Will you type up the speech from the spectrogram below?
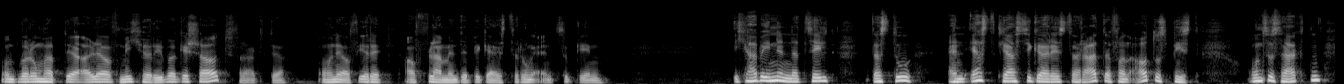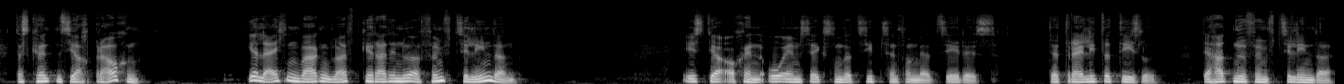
Und warum habt ihr alle auf mich herübergeschaut? fragt er, ohne auf ihre aufflammende Begeisterung einzugehen. Ich habe ihnen erzählt, dass du ein erstklassiger Restaurator von Autos bist, und sie sagten, das könnten sie auch brauchen. Ihr Leichenwagen läuft gerade nur auf fünf Zylindern. Ist ja auch ein OM 617 von Mercedes. Der 3-Liter-Diesel. Der hat nur fünf Zylinder.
